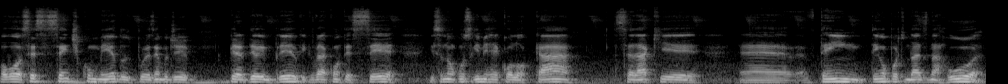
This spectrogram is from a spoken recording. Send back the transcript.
ou você se sente com medo, por exemplo, de perder o emprego, o que vai acontecer, e se não conseguir me recolocar, será que é, tem, tem oportunidades na rua?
